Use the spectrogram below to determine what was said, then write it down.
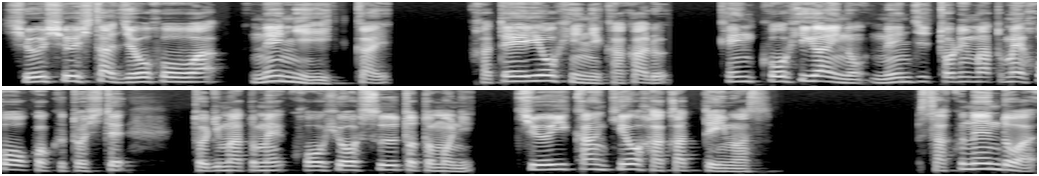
収集した情報は年に1回、家庭用品にかかる健康被害の年次取りまとめ報告として取りまとめ公表するとともに注意喚起を図っています。昨年度は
